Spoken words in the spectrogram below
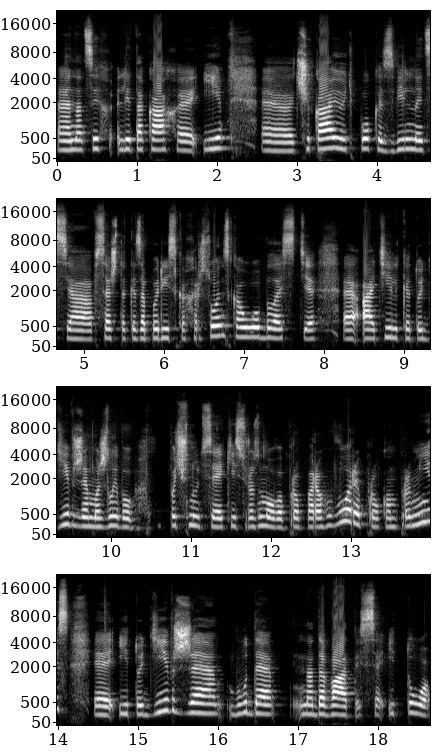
е, на цих літаках е, і чекають, поки звільниться все ж таки Запорізька Херсонська область, а тільки тоді вже можливо почнуться якісь розмови про переговори, про компроміс, і тоді вже буде надаватися. І то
